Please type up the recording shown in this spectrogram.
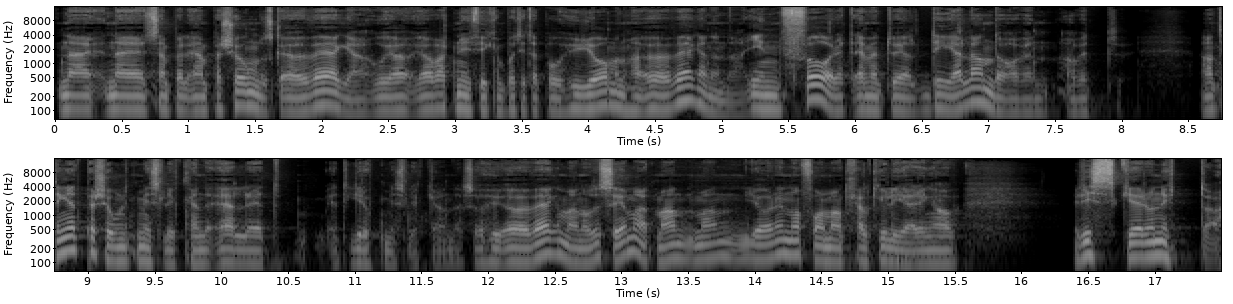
när, när till exempel en person då ska överväga, och jag, jag har varit nyfiken på att titta på hur gör man de här övervägandena inför ett eventuellt delande av, en, av ett antingen ett personligt misslyckande eller ett, ett gruppmisslyckande. Så hur överväger man? Och då ser man att man, man gör någon form av kalkylering av risker och nytta.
